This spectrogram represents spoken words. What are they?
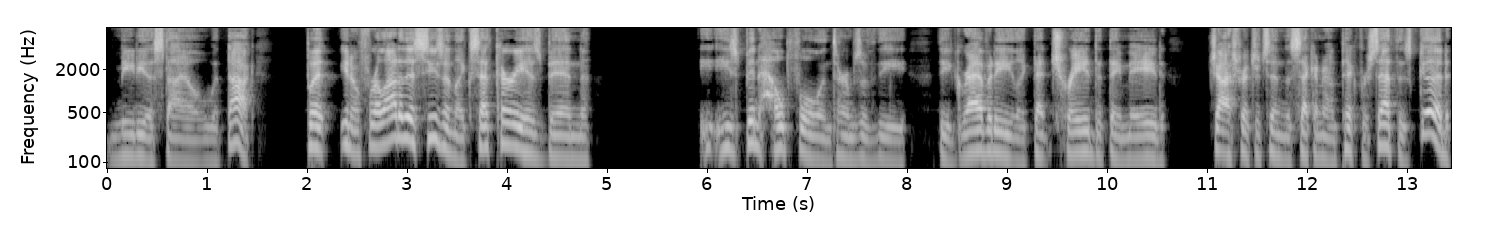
media style with Doc. But, you know, for a lot of this season, like Seth Curry has been he's been helpful in terms of the the gravity, like that trade that they made Josh Richardson, the second round pick for Seth is good,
